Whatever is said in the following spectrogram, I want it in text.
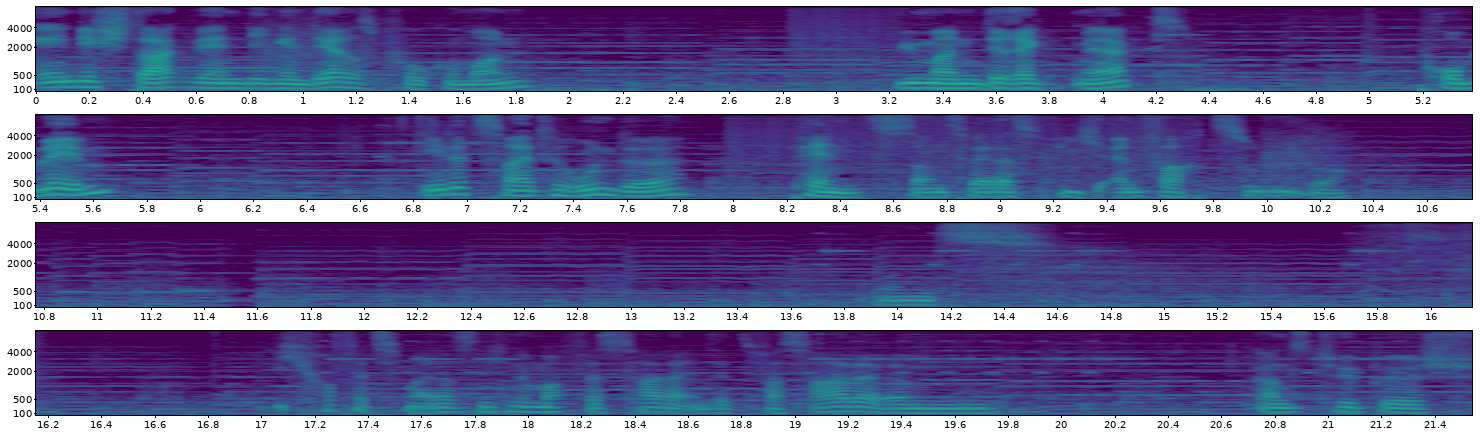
ähnlich stark wie ein legendäres Pokémon. wie man direkt merkt. Problem, jede zweite Runde pennt, sonst wäre das Viech einfach zu über. Und ich hoffe jetzt mal, dass es nicht nochmal Fassade einsetzt. Fassade, ähm, ganz typisch.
